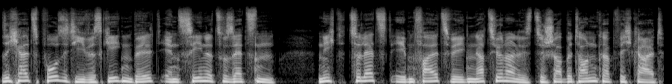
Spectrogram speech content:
sich als positives Gegenbild in Szene zu setzen, nicht zuletzt ebenfalls wegen nationalistischer Betonköpfigkeit.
